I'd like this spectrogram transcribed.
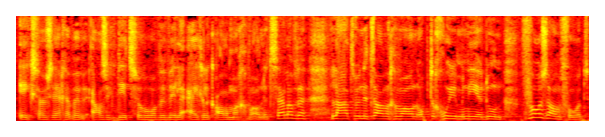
ik zou zeggen, we, als ik dit zo hoor, we willen eigenlijk allemaal gewoon hetzelfde. Laten we het dan gewoon op de goede manier doen voor Zandvoort.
